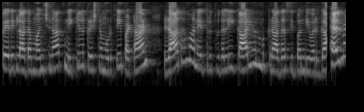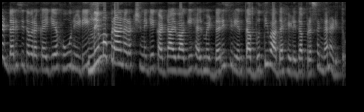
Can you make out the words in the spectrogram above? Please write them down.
ಪೇದೆಗಳಾದ ಮಂಜುನಾಥ್, ನಿಖಿಲ್ ಕೃಷ್ಣಮೂರ್ತಿ ಪಠಾಣ್, ರಾಧಮ್ಮ ನೇತೃತ್ವದಲ್ಲಿ ಕಾರ್ಯೋನ್ಮುಖರಾದ ಸಿಬ್ಬಂದಿ ವರ್ಗ. ಹೆಲ್ಮೆಟ್ ಧರಿಸಿದವರ ಕೈಗೆ ಹೂ ನೀಡಿ ನಿಮ್ಮ ಪ್ರಾಣ ರಕ್ಷಣೆಗೆ ಕಡ್ಡಾಯವಾಗಿ ಹೆಲ್ಮೆಟ್ ಧರಿಸಿರಿ ಅಂತ ಬುದ್ಧಿವಾದ ಹೇಳಿದ ಪ್ರಸಂಗ ನಡೆಯಿತು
